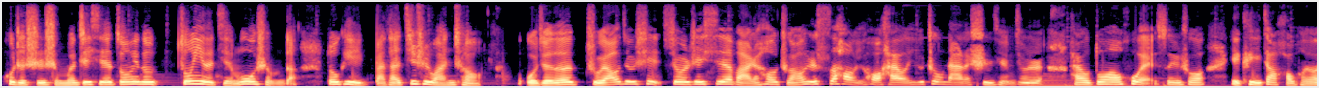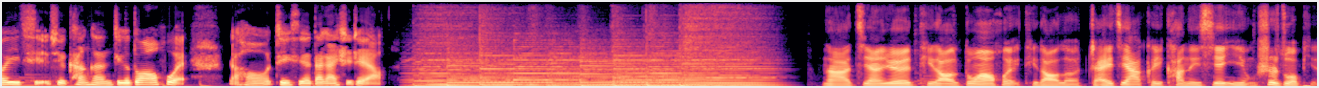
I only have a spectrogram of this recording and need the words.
或者是什么这些综艺的综艺的节目什么的，都可以把它继续完成。我觉得主要就是就是这些吧，然后主要是四号以后还有一个重大的事情，就是还有冬奥会，所以说也可以叫好朋友一起去看看这个冬奥会，然后这些大概是这样。那既然月月提到冬奥会，提到了宅家可以看的一些影视作品，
